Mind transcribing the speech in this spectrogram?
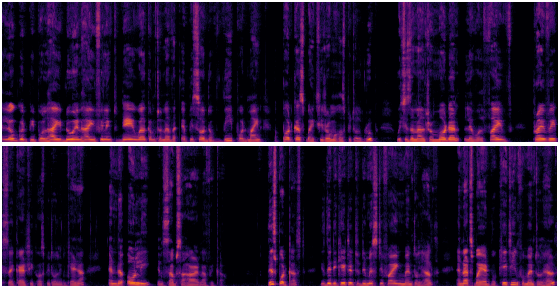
Hello, good people. How you doing? How you feeling today? Welcome to another episode of The Pod Mind, a podcast by Chiromo Hospital Group, which is an ultra-modern level 5 private psychiatric hospital in Kenya and the only in sub-Saharan Africa. This podcast is dedicated to demystifying mental health, and that's by advocating for mental health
